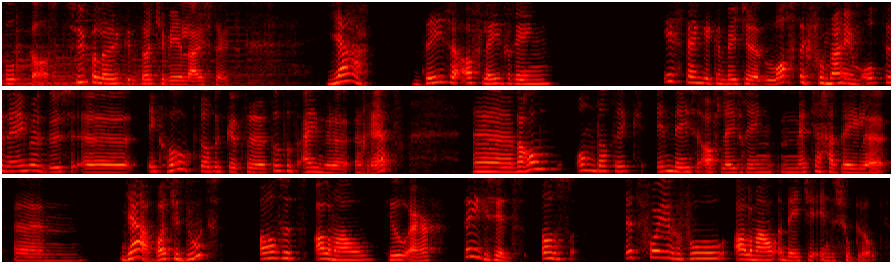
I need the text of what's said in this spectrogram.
podcast. Superleuk dat je weer luistert. Ja, deze aflevering is denk ik een beetje lastig voor mij om op te nemen. Dus uh, ik hoop dat ik het uh, tot het einde red. Uh, waarom? Omdat ik in deze aflevering met je ga delen um, ja, wat je doet als het allemaal heel erg tegenzit. Als het voor je gevoel allemaal een beetje in de soep loopt.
